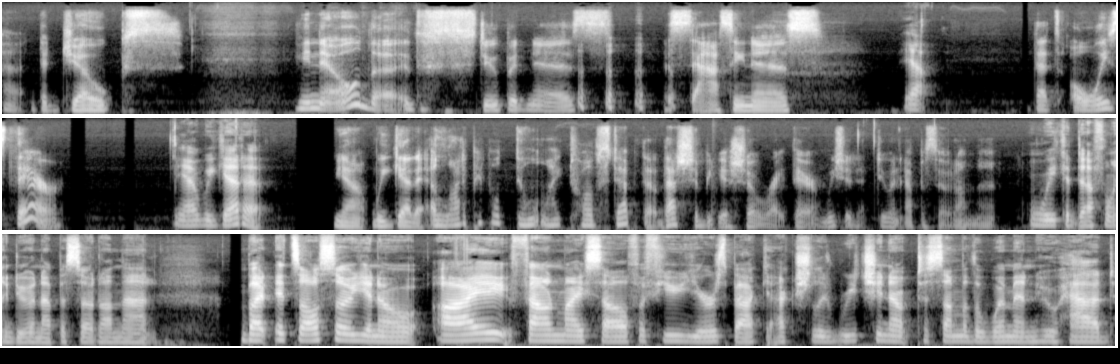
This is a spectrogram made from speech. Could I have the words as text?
uh, the jokes, you know, the, the stupidness, the sassiness yeah that's always there. yeah we get it Yeah, we get it. A lot of people don't like 12 step though. That should be a show right there. We should do an episode on that. we could definitely do an episode on that. But it's also, you know, I found myself a few years back actually reaching out to some of the women who had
